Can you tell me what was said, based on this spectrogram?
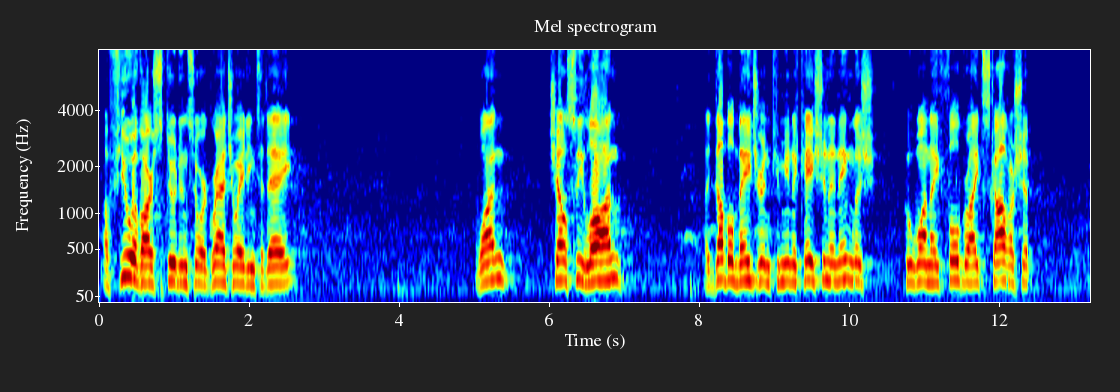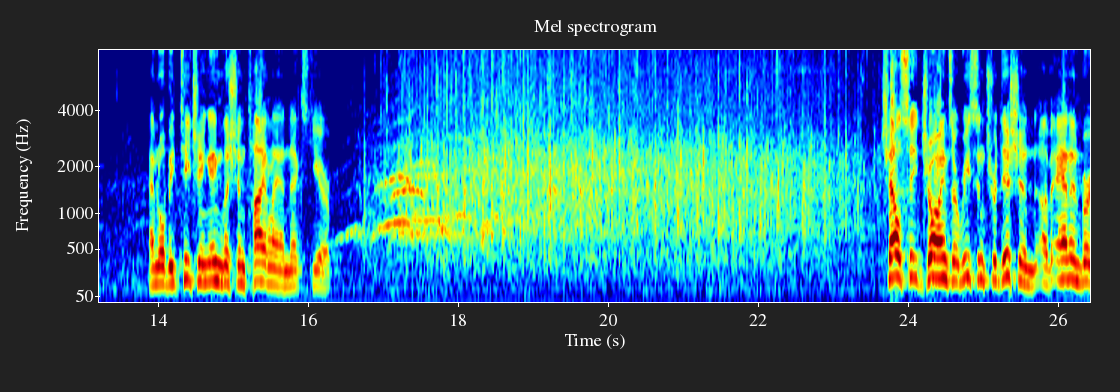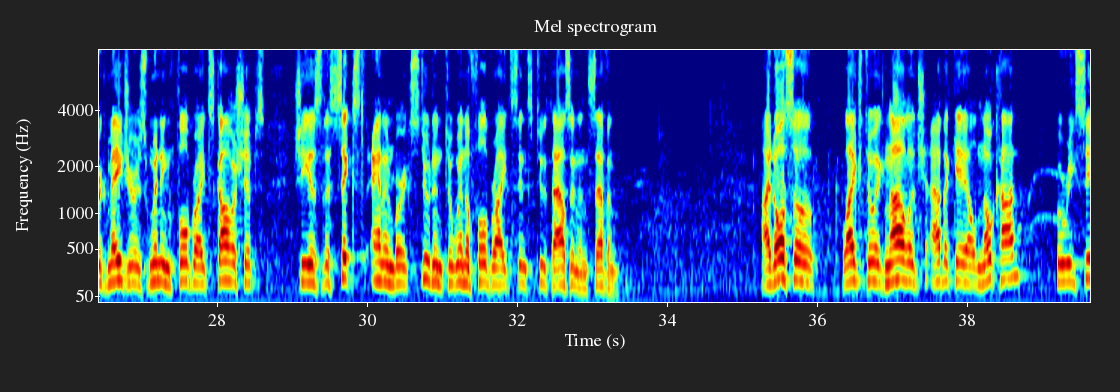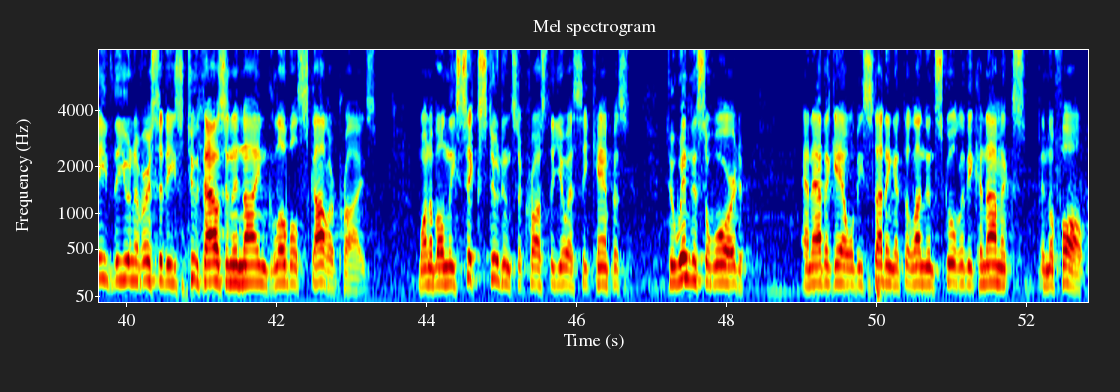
a few of our students who are graduating today. One, Chelsea Lawn, a double major in communication and English who won a Fulbright scholarship and will be teaching English in Thailand next year. Chelsea joins a recent tradition of Annenberg majors winning Fulbright scholarships. She is the sixth Annenberg student to win a Fulbright since 2007. I'd also like to acknowledge Abigail Nokon, who received the university's 2009 Global Scholar Prize, one of only six students across the USC campus to win this award, and Abigail will be studying at the London School of Economics in the fall.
